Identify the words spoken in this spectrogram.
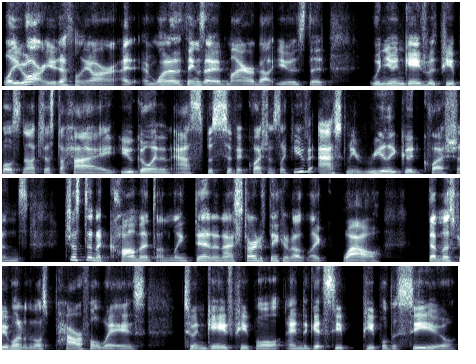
Well, you are. You definitely are. I, and one of the things I admire about you is that when you engage with people, it's not just a hi. You go in and ask specific questions. Like you've asked me really good questions just in a comment on LinkedIn. And I started thinking about like, wow, that must be one of the most powerful ways to engage people and to get see people to see you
